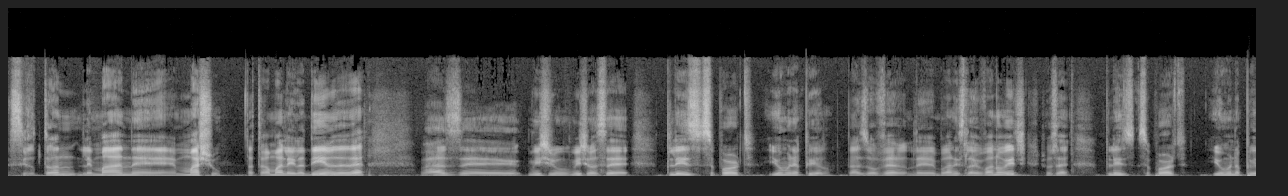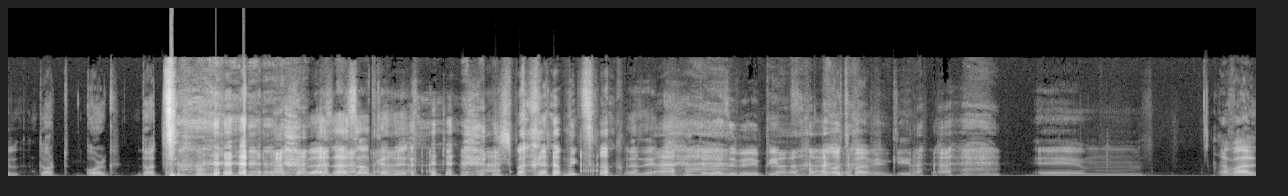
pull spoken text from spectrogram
סרטון למען אה, משהו, התרמה לילדים וזה זה, ואז אה, מישהו, מישהו עושה, please support human appeal, ואז זה עובר לברניסלב איבנוביץ', שעושה, please support humanappeal.org. דוט. ואז עזרד כזה, נשפך עליו מצחוק וזה, אתה רואה את זה בריפיט מאות פעמים, כאילו. אמ, אבל,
